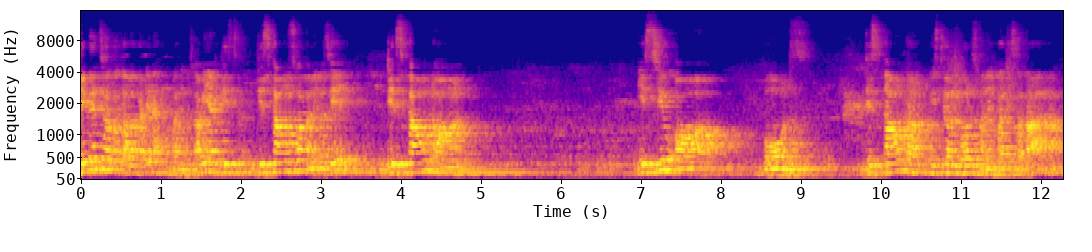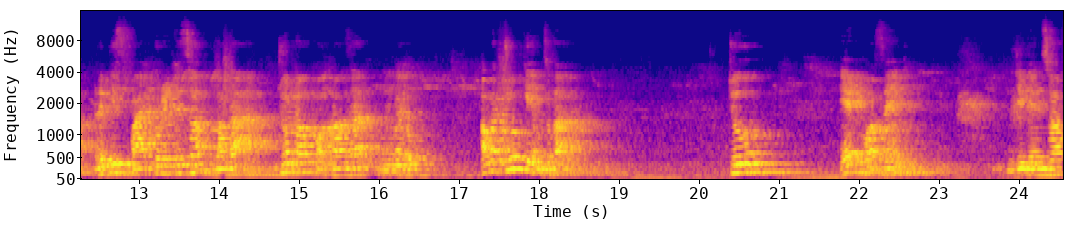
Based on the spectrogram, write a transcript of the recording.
डिभेन्चरको तलपट्टि राख्नुपर्ने हुन्छ अब यहाँ डिस डिस्काउन्ट छ भनेपछि discount on issue of bonds discount on issue on bonds भनेको कति छ त? रुपिस फाइभको रेट छ। गर्दा टोटल पन्ध्र हजार हुने भयो। अब टु के हुन्छ त? To 8% डिभेन्चर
